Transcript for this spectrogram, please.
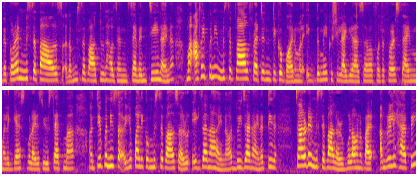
the current mister pal's the mister pal two thousand seventeen होइन? म आफै पनि मिस्टर पाल फ्रेटर्निटीको भएर मलाई एकदमै खुसी लागिरहेछ। फर द फर्स्ट टाइम मैले गेस्ट बोलाइरहेको छु यो सेटमा अनि त्यो पनि योपालिको मिस्टर पाल्सहरू एकजना होइन दुईजना होइन तिन चारवटै मिस नेपालहरू बोलाउन पाएँ। आइम रियली ह्याप्पी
